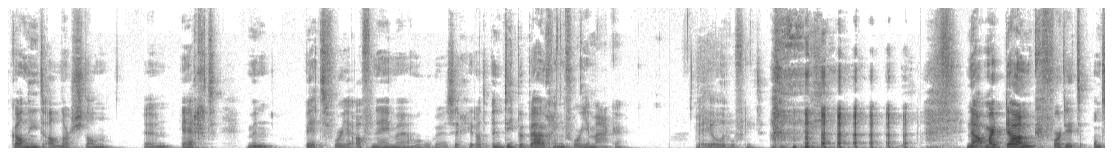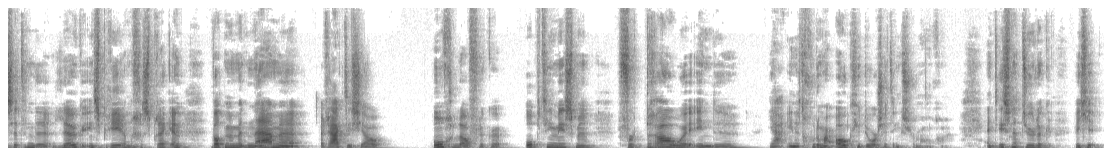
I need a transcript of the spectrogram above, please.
kan niet anders dan um, echt mijn pet voor je afnemen. Hoe uh, zeg je dat? Een diepe buiging voor je maken. Nee, dat hoeft niet. Nou, maar dank voor dit ontzettende leuke, inspirerende gesprek. En wat me met name raakt is jouw ongelooflijke optimisme, vertrouwen in, de, ja, in het goede, maar ook je doorzettingsvermogen. En het is natuurlijk, weet je,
